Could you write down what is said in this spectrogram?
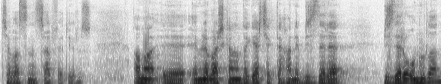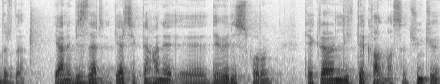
çabasını sarf ediyoruz. Ama e, Emre Başkan'ın da gerçekten hani bizlere bizleri onurlandırdı. Yani bizler gerçekten hani e, Develi Spor'un tekrarın ligde kalması. Çünkü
